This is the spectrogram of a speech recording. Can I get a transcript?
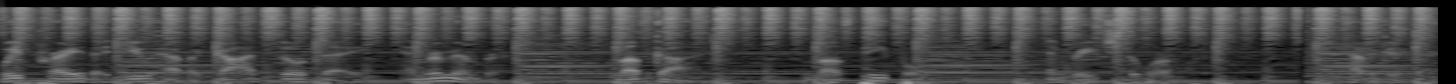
We pray that you have a God filled day, and remember, love God, love people, and reach the world. Have a good day.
